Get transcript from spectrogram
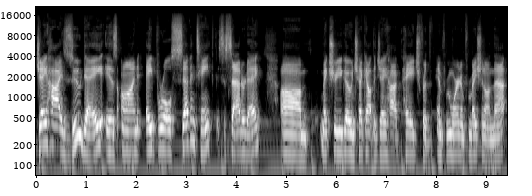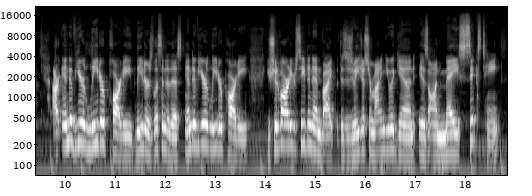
J High Zoo Day is on April 17th. It's a Saturday. Um, make sure you go and check out the J High page for, for more information on that. Our end of year leader party, leaders, listen to this end of year leader party. You should have already received an invite, but this is me just reminding you again, is on May 16th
